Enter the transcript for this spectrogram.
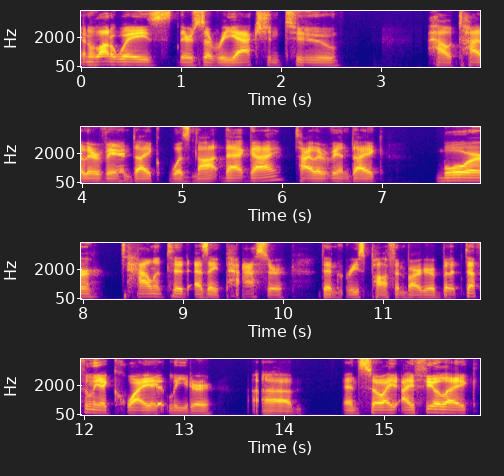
in a lot of ways there's a reaction to how Tyler Van Dyke was not that guy. Tyler Van Dyke more talented as a passer than Reese Poffenbarger, but definitely a quiet leader. Um, and so I, I feel like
